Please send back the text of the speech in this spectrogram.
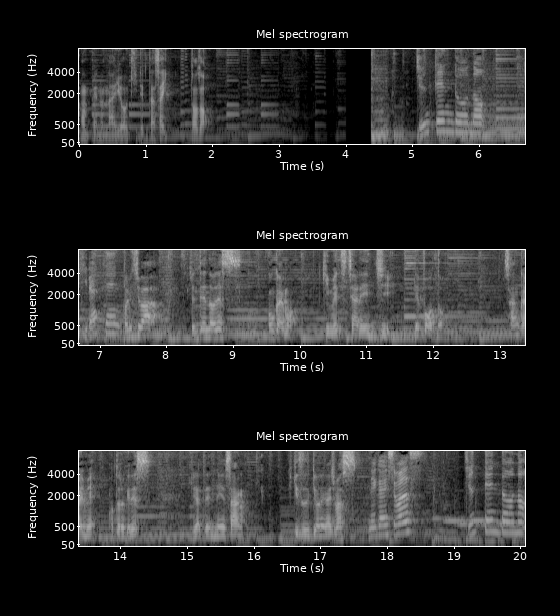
本編の内容を聞いてください。どうぞ。順天堂のキラテンこんにちは。順天堂です。今回も鬼滅チャレンジレポート。3回目お届けです。キラテン姉さん引き続きお願いします。お願いします。順天堂の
